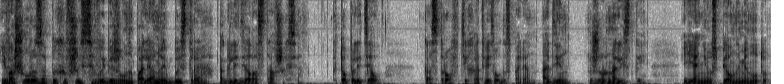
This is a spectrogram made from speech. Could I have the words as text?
Ивашура, запыхавшись, выбежал на поляну и быстро оглядел оставшихся. «Кто полетел?» «Костров», — тихо ответил Гаспарян. «Один? С журналисткой». «Я не успел на минуту».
